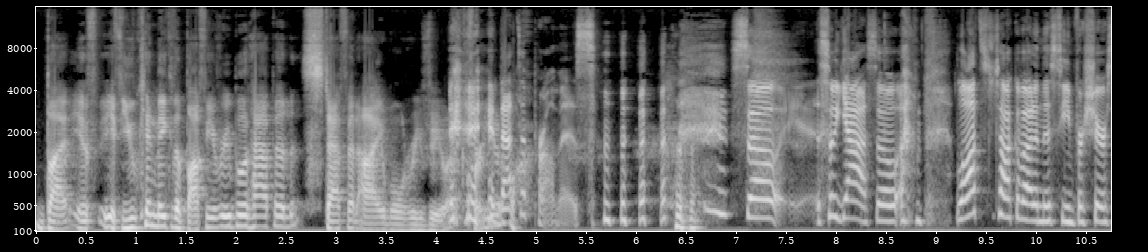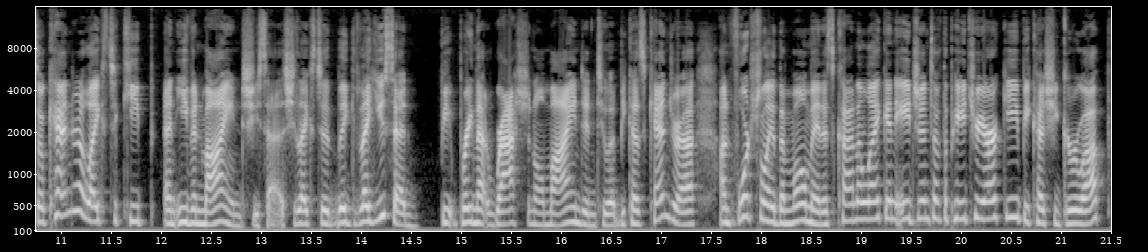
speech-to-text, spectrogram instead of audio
But if if you can make the Buffy reboot happen, Steph and I will review it for you. That's a promise. so so yeah, so lots to talk about in this scene for sure. So Kendra likes to keep an even mind, she says. She likes to like like you said, be, bring that rational mind into it because Kendra, unfortunately, at the moment, is kind of like an agent of the patriarchy because she grew up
